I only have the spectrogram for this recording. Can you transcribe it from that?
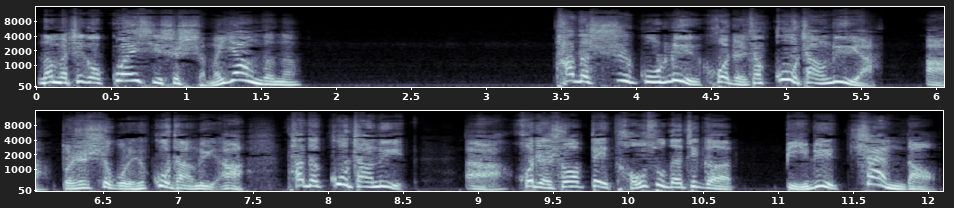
那么这个关系是什么样的呢？它的事故率或者叫故障率啊啊，不是事故率是故障率啊，它的故障率啊，或者说被投诉的这个比率占到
